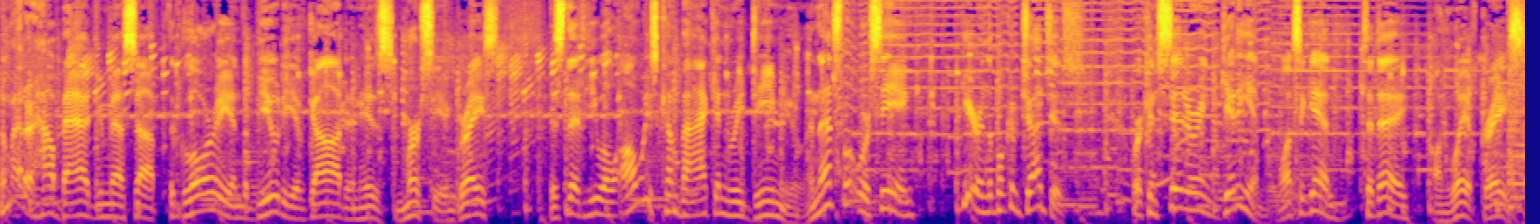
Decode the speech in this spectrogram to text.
No matter how bad you mess up, the glory and the beauty of God and His mercy and grace is that He will always come back and redeem you. And that's what we're seeing here in the book of Judges. We're considering Gideon once again today on Way of Grace.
